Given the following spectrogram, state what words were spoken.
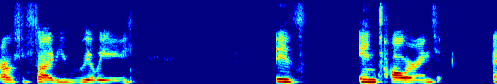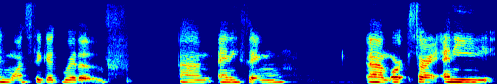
our society really is intolerant and wants to get rid of um, anything um, or sorry any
